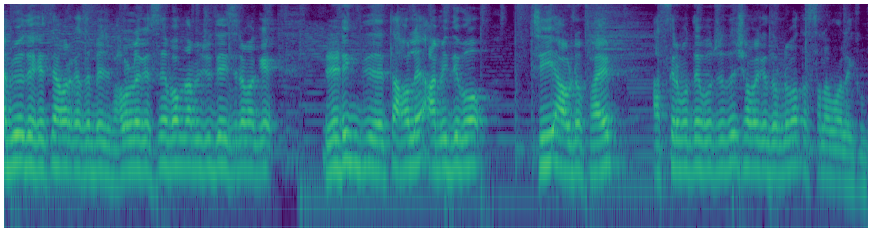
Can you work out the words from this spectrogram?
আমিও দেখেছি, আমার কাছে বেশ ভালো লেগেছে এবং আমি যদি এই সিনেমাকে রেটিং দিতে তাহলে আমি দেব থ্রি আউট অফ ফাইভ আজকের মতো এ পর্যন্তই, সবাইকে ধন্যবাদ, আসসালামু আলাইকুম।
